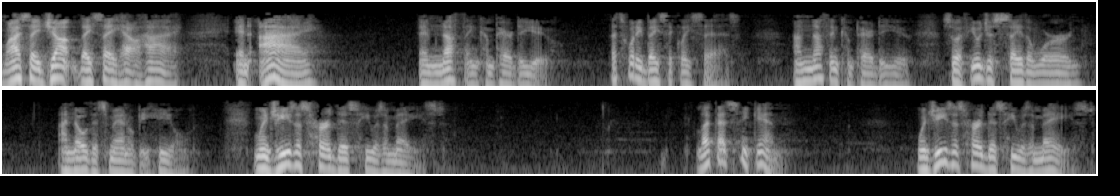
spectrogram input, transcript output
When I say jump, they say how high. And I am nothing compared to you. That's what he basically says. I'm nothing compared to you. So if you'll just say the word, I know this man will be healed. When Jesus heard this, he was amazed. Let that sink in. When Jesus heard this, he was amazed.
